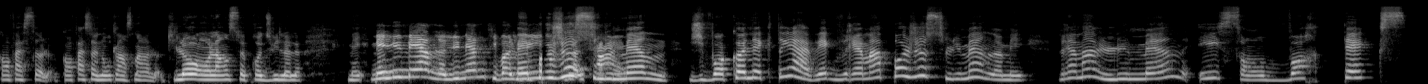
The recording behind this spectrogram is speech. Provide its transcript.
qu'on fasse ça là, qu'on fasse un autre lancement là. Puis là, on lance ce produit-là. Là. Mais, mais l'humaine, l'humaine qui va le Mais pas juste l'humaine. Je vais connecter avec vraiment, pas juste l'humaine, mais vraiment l'humaine et son vortex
